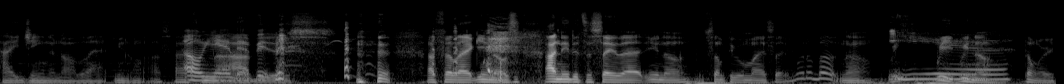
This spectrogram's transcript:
hygiene and all that, you know. Aside Oh, from yeah, the obvious. I feel like you know I needed to say that. You know, some people might say, "What about no?" We we, we know. Don't worry.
